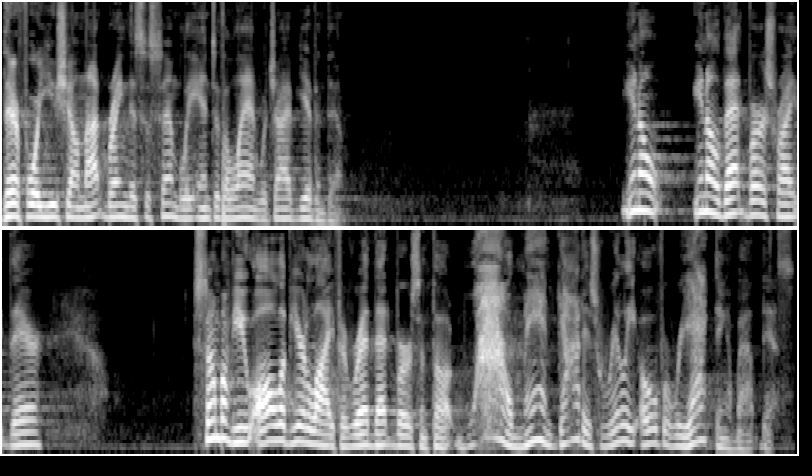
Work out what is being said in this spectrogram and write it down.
Therefore, you shall not bring this assembly into the land which I have given them. You know, you know that verse right there some of you, all of your life, have read that verse and thought, wow, man, God is really overreacting about this.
